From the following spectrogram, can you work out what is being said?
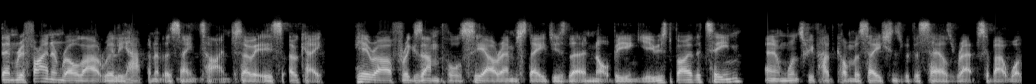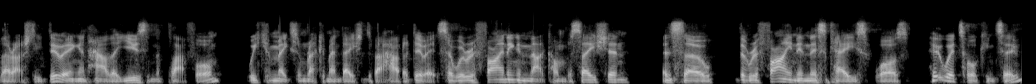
then refine and roll out really happen at the same time. So it is okay. Here are, for example, CRM stages that are not being used by the team. And once we've had conversations with the sales reps about what they're actually doing and how they're using the platform, we can make some recommendations about how to do it. So we're refining in that conversation. And so the refine in this case was who we're talking to,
